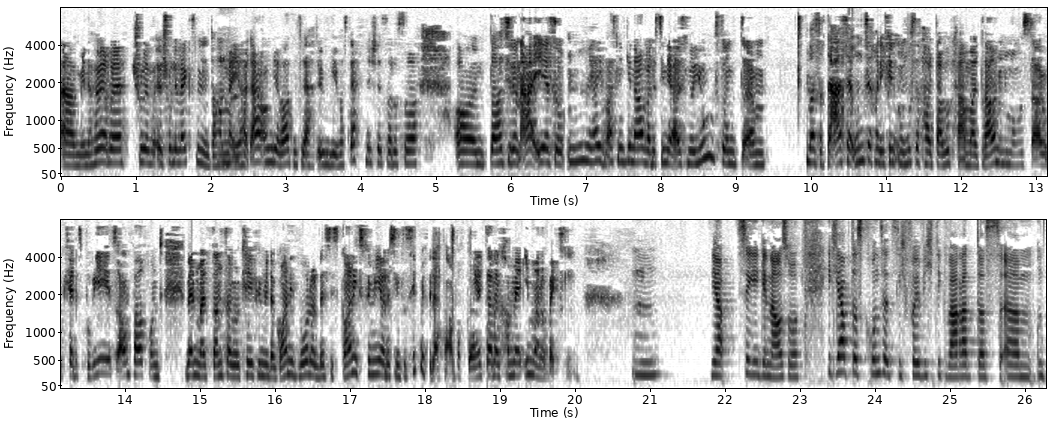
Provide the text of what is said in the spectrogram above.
ähm, in eine höhere Schule, äh, Schule wechseln und da mhm. haben wir mhm. ihr halt auch angeraten, vielleicht irgendwie was Technisches oder so und da hat sie dann auch eher so, mm, ja, ich weiß nicht genau, weil das sind ja alles nur Jungs und ähm, was auch da sehr unsicher und ich finde, man muss auch halt da wirklich auch mal trauen und man muss sagen, okay, das probiere ich jetzt einfach und wenn man jetzt dann sagt, okay, ich fühle mich da gar nicht wohl oder das ist gar nichts für mich oder das interessiert mich vielleicht einfach gar nicht, dann kann man ja immer noch wechseln. Mhm. Ja, sehe ich genauso. Ich glaube, dass grundsätzlich voll wichtig war, dass, ähm, und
